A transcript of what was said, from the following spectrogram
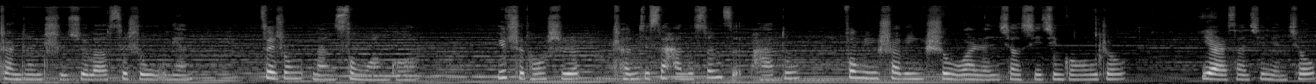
战争持续了四十五年，最终南宋亡国。与此同时，成吉思汗的孙子拔都奉命率兵十五万人向西进攻欧洲。一二三七年秋，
